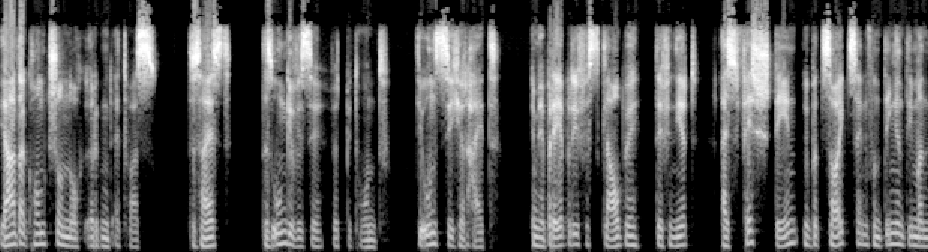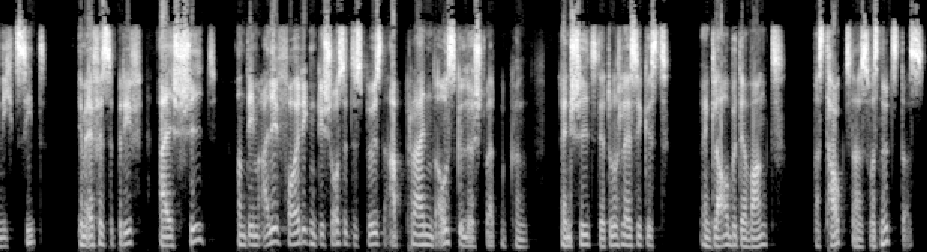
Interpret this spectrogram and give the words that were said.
Ja, da kommt schon noch irgendetwas. Das heißt, das Ungewisse wird betont, die Unsicherheit. Im Hebräerbrief ist Glaube definiert als Feststehen, überzeugt sein von Dingen, die man nicht sieht. Im Epheserbrief als Schild, an dem alle feurigen Geschosse des Bösen abprallen und ausgelöscht werden können. Ein Schild, der durchlässig ist, ein Glaube, der wankt. Was taugt das? Was nützt das?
